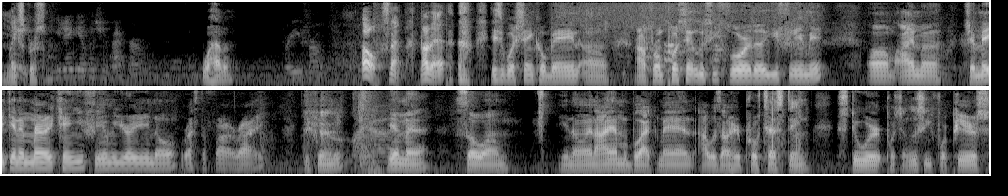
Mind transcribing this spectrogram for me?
Wait, next person you didn't give us your background what happened where are you from oh snap my bad it's your boy shane kobane um, i'm from port st lucie florida you feel me um, i'm a jamaican american you feel me you already know rastafari right you feel me yeah man so um you know, and I am a black man. I was out here protesting Stuart, Port St. Lucie Fort Pierce.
